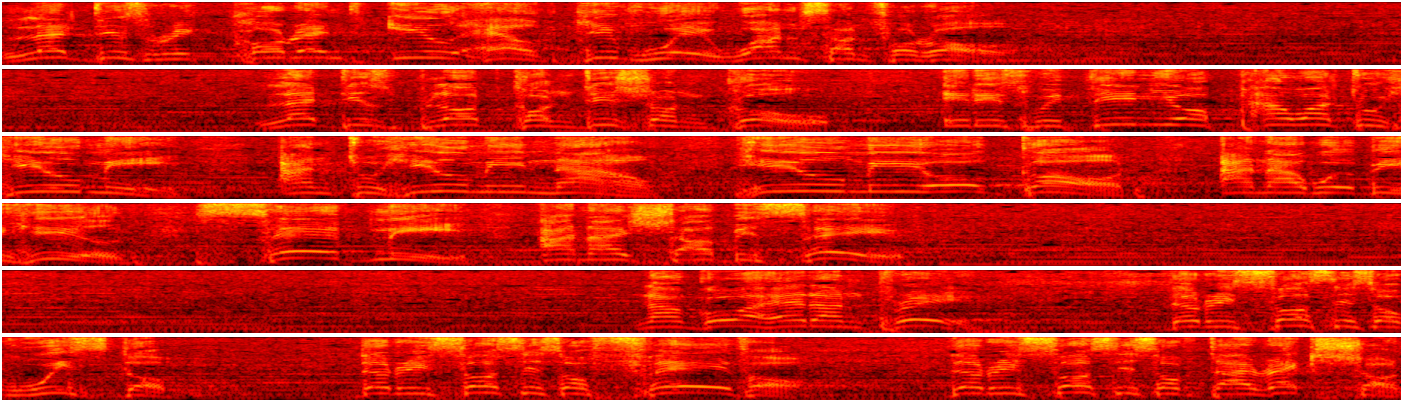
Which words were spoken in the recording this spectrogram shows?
Let this recurrent ill health give way once and for all let this blood condition go. It is within your power to heal me and to heal me now. Heal me oh God and I will be healed. Save me and I shall be saved. Now go ahead and pray. The resources of wisdom the resources of favor the resources of direction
